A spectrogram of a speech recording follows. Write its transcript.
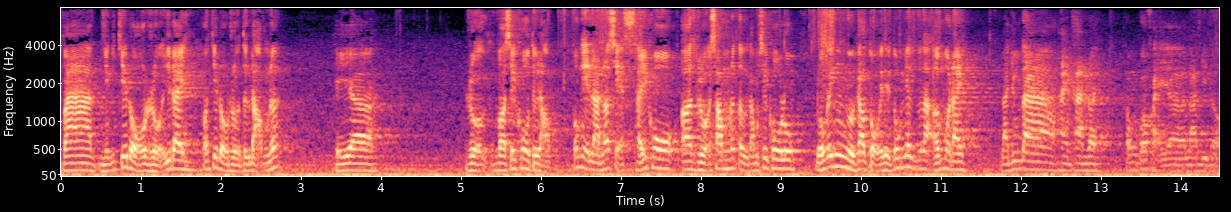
Và những chế độ rửa dưới đây có chế độ rửa tự động nữa. Thì uh, rửa và sấy khô tự động. Có nghĩa là nó sẽ sấy khô à, rửa xong nó tự động sấy khô luôn. Đối với người cao tuổi thì tốt nhất chúng ta ấn vào đây là chúng ta hoàn thành rồi. Không có phải uh, làm gì nữa.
